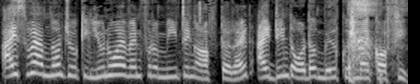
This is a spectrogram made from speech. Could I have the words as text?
I swear, I'm not joking. You know, I went for a meeting after, right? I didn't order milk with my coffee.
